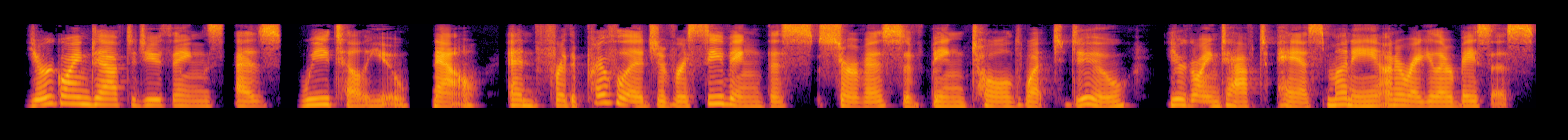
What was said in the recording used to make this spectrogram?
you're going to have to do things as we tell you now. And for the privilege of receiving this service of being told what to do, you're going to have to pay us money on a regular basis.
